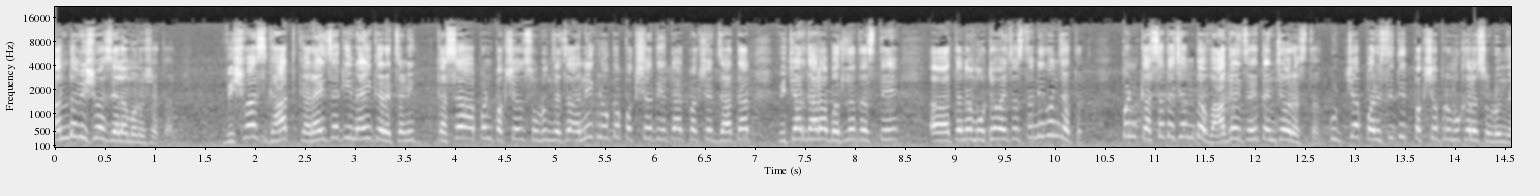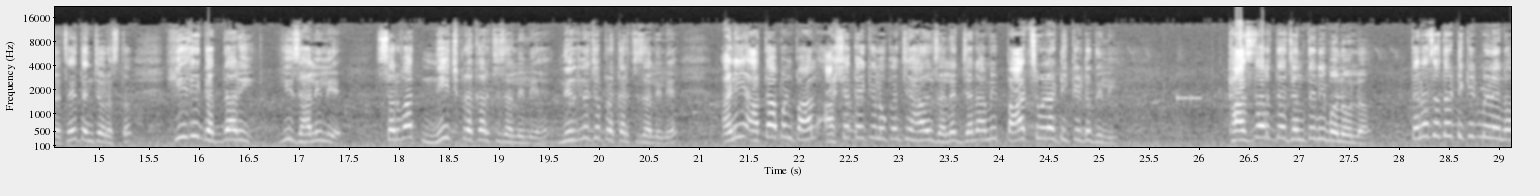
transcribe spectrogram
अंधविश्वास ज्याला म्हणू शकाल. विश्वासघात करायचा की नाही करायचा आणि कसं आपण पक्षात सोडून जायचं? अनेक लोक पक्षात येतात पक्षात जातात विचारधारा बदलत असते त्यांना मोठं व्हायचं असतं निघून जातात. पण कसं त्याच्यानंतर वागायचं हे त्यांच्यावर असतं. कुठच्या परिस्थितीत पक्षप्रमुखाला सोडून जायचं हे त्यांच्यावर असतं. ही जी गद्दारी ही झालेली आहे सर्वात नीच प्रकारची झालेली आहे निर्लज्ज प्रकारची झालेली आहे. आणि आता आपण पाहाल अशा काही काही लोकांचे हाल झालेत ज्यांना आम्ही पाच वेळा तिकीटं दिली. खासदार त्या जनतेने बनवलं. त्यांनाच आता तिकीट मिळेना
